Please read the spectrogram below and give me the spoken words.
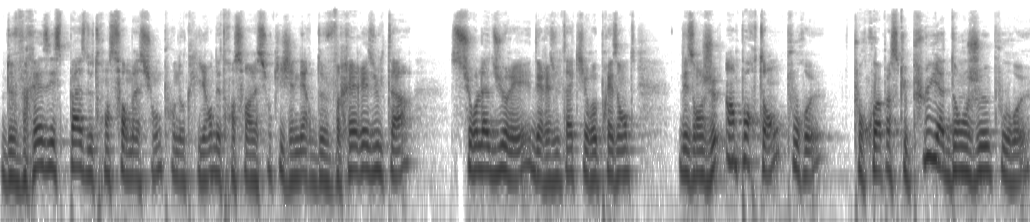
de vrais espaces de transformation pour nos clients, des transformations qui génèrent de vrais résultats sur la durée, des résultats qui représentent des enjeux importants pour eux. Pourquoi? Parce que plus il y a d'enjeux pour eux,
